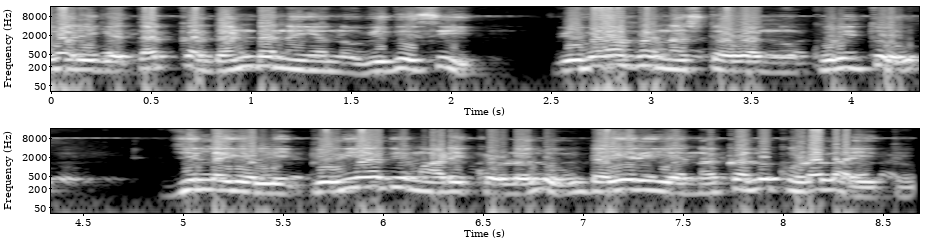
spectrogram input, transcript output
ಅವರಿಗೆ ತಕ್ಕ ದಂಡನೆಯನ್ನು ವಿಧಿಸಿ ವಿವಾಹ ನಷ್ಟವನ್ನು ಕುರಿತು ಜಿಲ್ಲೆಯಲ್ಲಿ ಫಿರ್ಯಾದಿ ಮಾಡಿಕೊಳ್ಳಲು ಡೈರಿಯ ನಕಲು ಕೊಡಲಾಯಿತು.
